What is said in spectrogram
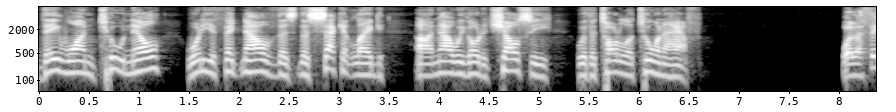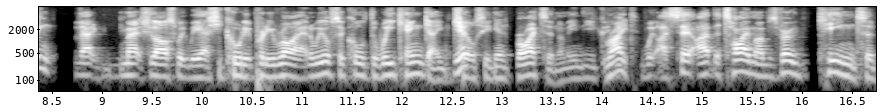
They won 2 0. What do you think now of this, the second leg? Uh, now we go to Chelsea with a total of two and a half. Well, I think that match last week we actually called it pretty right, and we also called the weekend game Chelsea against Brighton. I mean, you, could- Right. I said at the time I was very keen to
